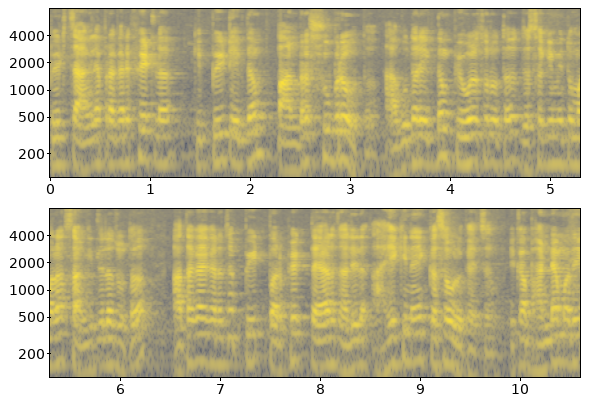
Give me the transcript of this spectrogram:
पीठ चांगल्या प्रकारे फेटलं की पीठ एकदम पांढरं शुभ्र होतं. अगोदर एकदम पिवळसर होतं जसं की मी तुम्हाला सांगितलेलंच होतं. आता काय करायचं? पीठ परफेक्ट तयार झालेलं आहे की नाही कसं ओळखायचं? एका भांड्यामध्ये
